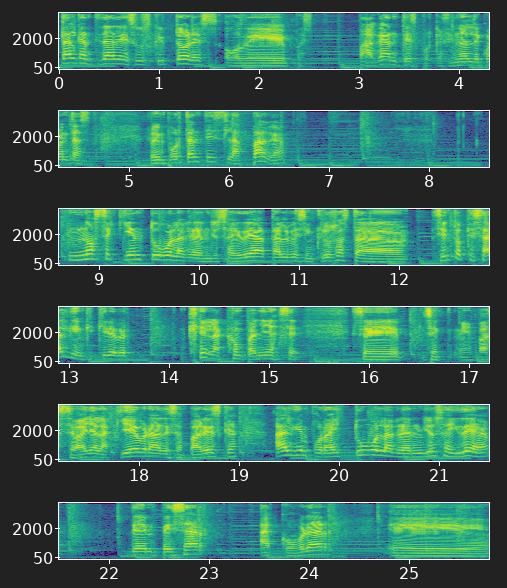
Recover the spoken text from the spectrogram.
tal cantidad de suscriptores o de pues, pagantes, porque a final de cuentas lo importante es la paga. No sé quién tuvo la grandiosa idea, tal vez incluso hasta siento que es alguien que quiere ver que la compañía se, se, se, se vaya a la quiebra, desaparezca. Alguien por ahí tuvo la grandiosa idea de empezar a cobrar eh,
